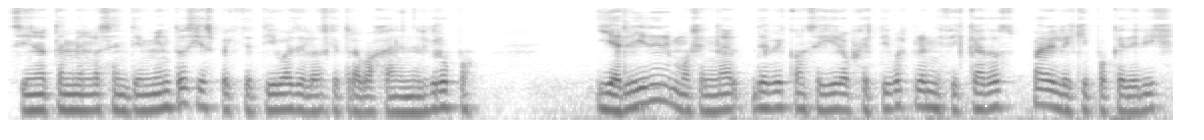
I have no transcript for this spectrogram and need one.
sino también los sentimientos y expectativas de los que trabajan en el grupo. Y el líder emocional debe conseguir objetivos planificados para el equipo que dirige.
